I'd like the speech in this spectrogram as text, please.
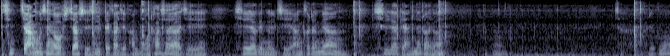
진짜 아무 생각 없이 짤 수 있을 때까지 반복을 하셔야지 실력이 늘지 안 그러면 실력이 안 늘어요. 어. 자, 그리고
